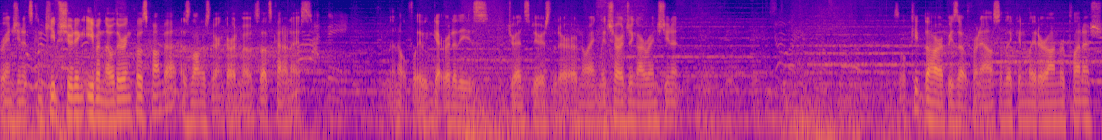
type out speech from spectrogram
range units can keep shooting even though they're in close combat, as long as they're in guard mode, so that's kind of nice. And then hopefully we can get rid of these dread spears that are annoyingly charging our ranged unit. So we'll keep the harpies out for now so they can later on replenish.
